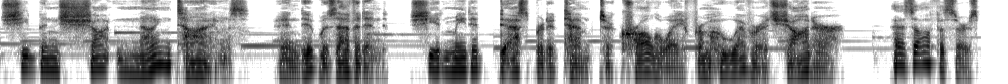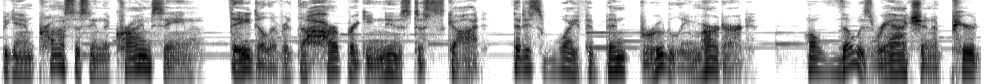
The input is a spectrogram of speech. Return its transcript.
She'd been shot nine times, and it was evident she had made a desperate attempt to crawl away from whoever had shot her. As officers began processing the crime scene, they delivered the heartbreaking news to Scott that his wife had been brutally murdered. Although his reaction appeared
